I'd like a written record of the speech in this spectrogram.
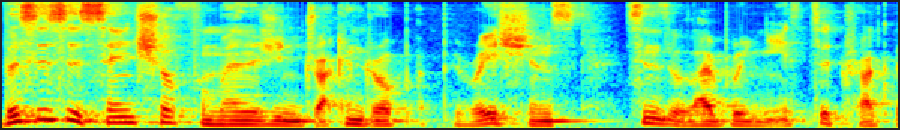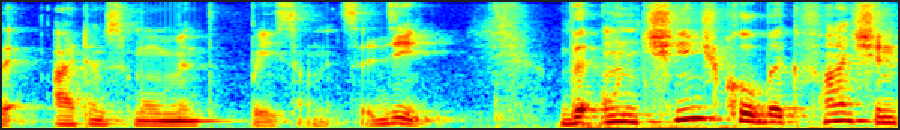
This is essential for managing drag and drop operations since the library needs to track the item's movement based on its ID. The onChange callback function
